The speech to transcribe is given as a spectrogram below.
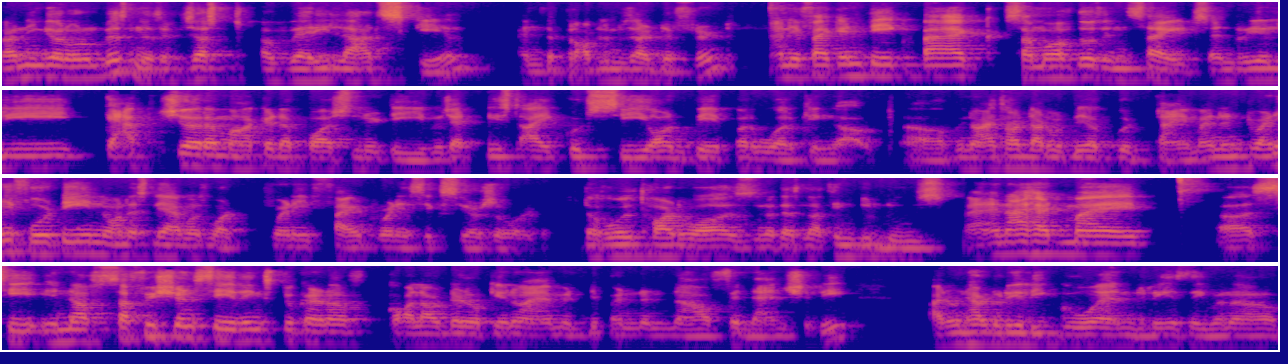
running your own business. It's just a very large scale and the problems are different. And if I can take back some of those insights and really capture a market opportunity, which at least I could see on paper working out, uh, you know, I thought that would be a good time. And in 2014, honestly, I was what, 25, 26 years old. The whole thought was, you know, there's nothing to lose. And I had my uh, see enough sufficient savings to kind of call out that, okay, no, I am independent now financially. I don't have to really go and raise even a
